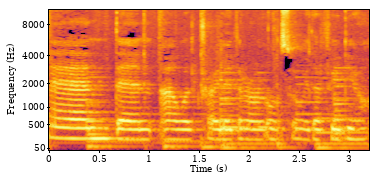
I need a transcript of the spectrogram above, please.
and then I will try later on also with a video.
